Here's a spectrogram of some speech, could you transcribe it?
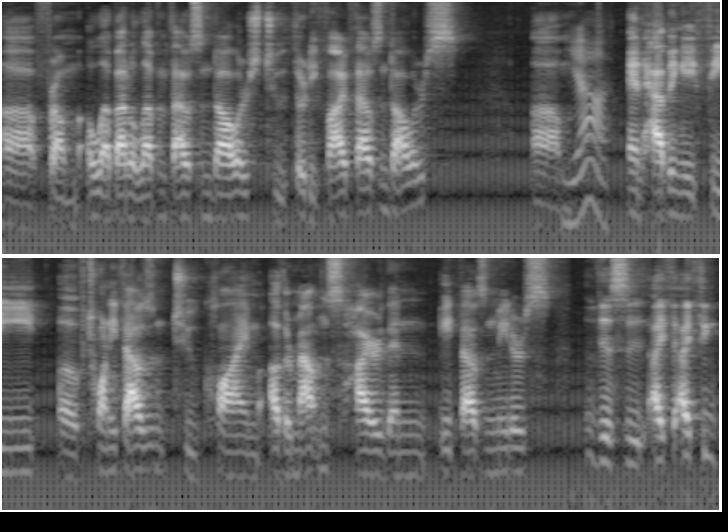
uh, from about eleven thousand dollars to thirty five thousand dollars. Um, Yeah. and having a fee of 20000 to climb other mountains higher than 8,000 meters. This is, I, th- I think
